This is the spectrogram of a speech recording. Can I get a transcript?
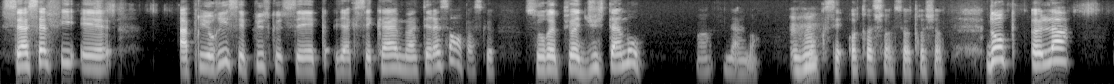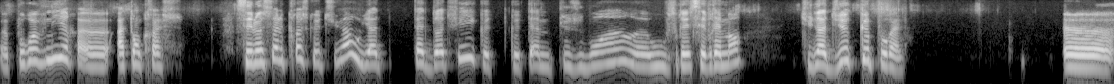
c'est un selfie et a priori c'est plus que c'est c'est quand même intéressant parce que ça aurait pu être juste un mot hein, finalement. Mhm. Donc c'est autre chose, c'est autre chose. Donc euh, là, euh, pour revenir euh, à ton crush, c'est le seul crush que tu as ou il y a peut-être d'autres filles que, que tu aimes plus ou moins euh, ou c'est vraiment tu n'as Dieu que pour elle. Euh,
